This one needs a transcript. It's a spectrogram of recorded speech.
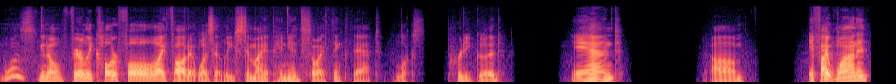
was, you know, fairly colorful. I thought it was at least in my opinion. So I think that looks pretty good. And um, if I wanted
